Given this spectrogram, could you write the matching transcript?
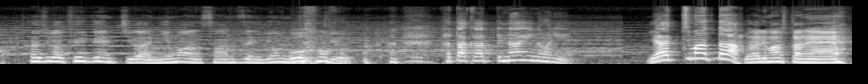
お最初が経験値が2万3049戦ってないのに。やっちまった。やりましたね。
